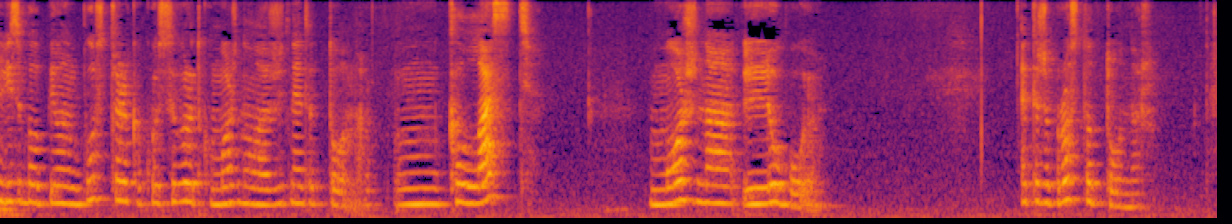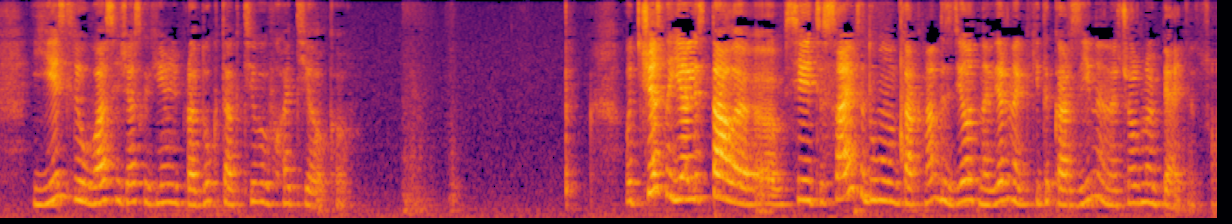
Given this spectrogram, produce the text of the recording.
Invisible Peeling Booster. Какую сыворотку можно наложить на этот тонер? Класть можно любую. Это же просто тонер. Есть ли у вас сейчас какие-нибудь продукты, активы в хотелках? Вот честно, я листала э, все эти сайты, думала, так, надо сделать, наверное, какие-то корзины на Черную пятницу.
